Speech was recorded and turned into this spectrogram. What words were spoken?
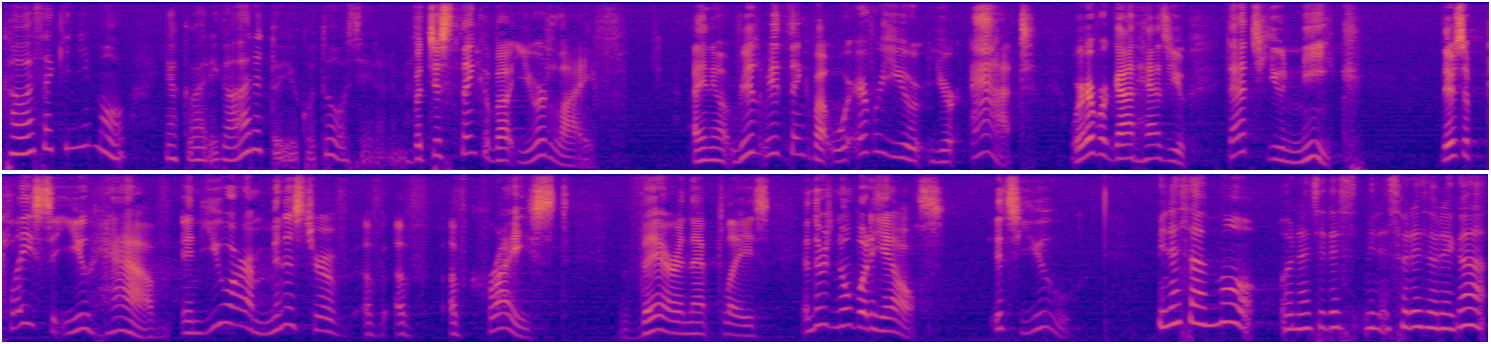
川崎にも役割があるということを教えられました。But just think about your life. I know, really, really think about wherever you're, you're at, wherever God has you, that's unique. There's a place that you have, and you are a minister of, of, of, of Christ there in that place, and there's nobody else. It's you. 皆さんも同じです。それぞれが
